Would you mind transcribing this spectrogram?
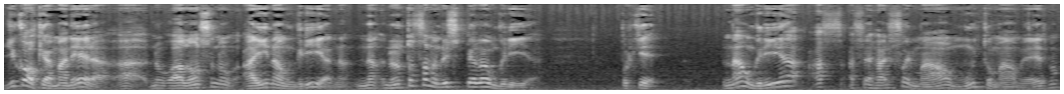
De qualquer maneira, a- no- o Alonso não- aí na Hungria, não- não não estou falando isso pela Hungria, porque na Hungria a, a Ferrari foi mal, muito mal mesmo,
